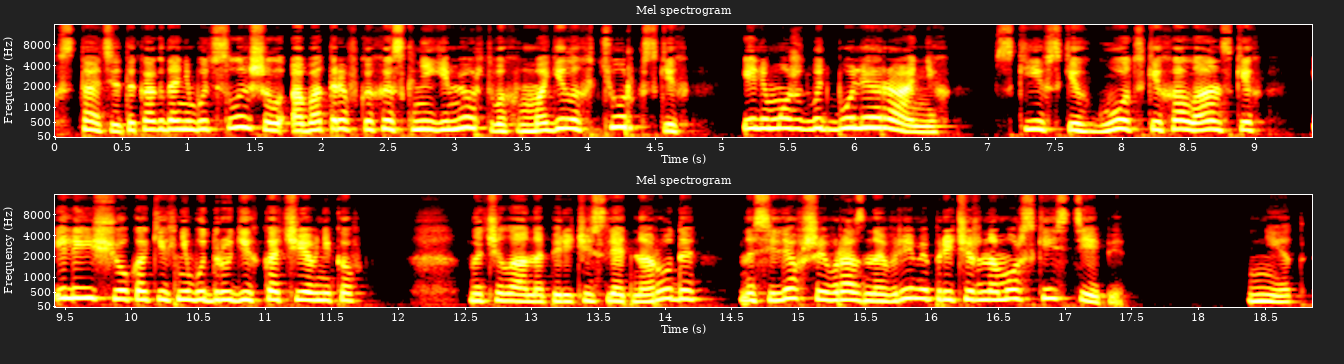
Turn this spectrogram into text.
Кстати, ты когда-нибудь слышал об отрывках из книги мертвых в могилах тюркских или, может быть, более ранних, скифских, готских, аланских или еще каких-нибудь других кочевников? Начала она перечислять народы, населявшие в разное время причерноморские степи. Нет.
